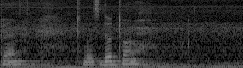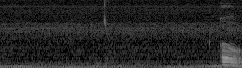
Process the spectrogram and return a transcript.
open close that one oh.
